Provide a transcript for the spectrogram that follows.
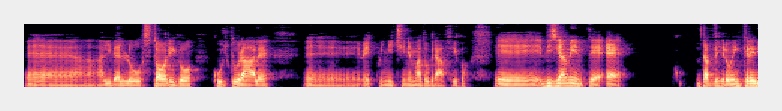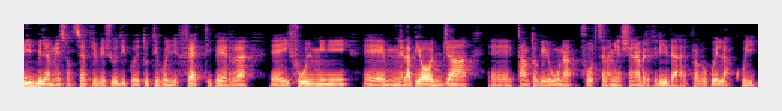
eh, a livello storico, culturale, eh, e quindi cinematografico. E visivamente è davvero incredibile, a me sono sempre piaciuti que- tutti quegli effetti per eh, i fulmini, eh, la pioggia, eh, tanto che una, forse la mia scena preferita è proprio quella a cui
